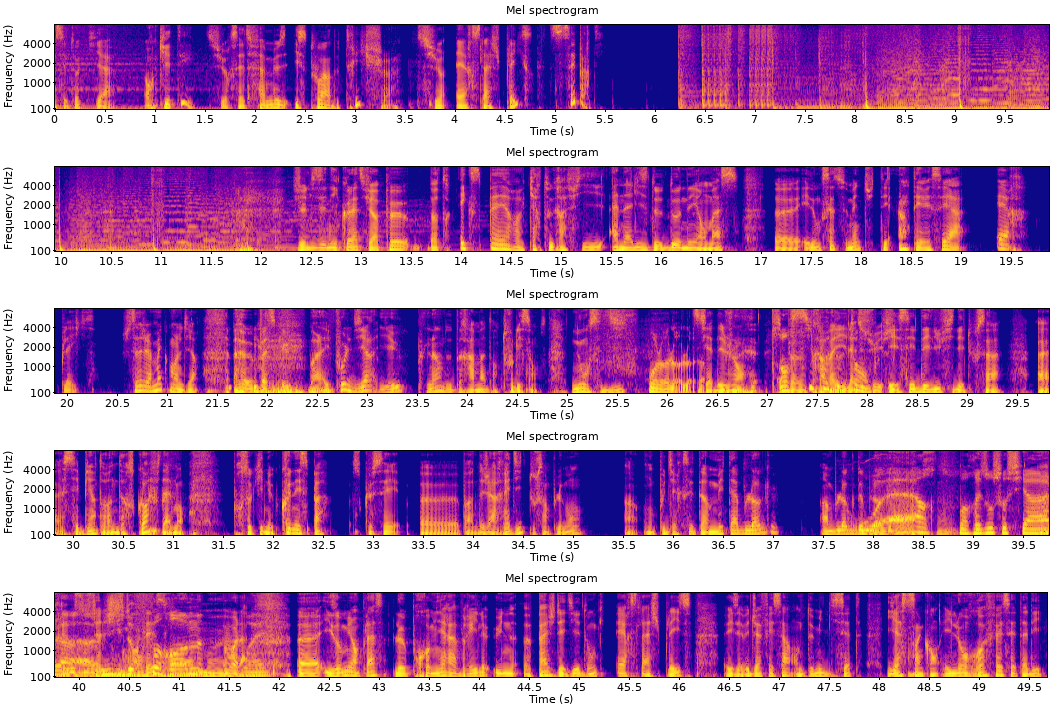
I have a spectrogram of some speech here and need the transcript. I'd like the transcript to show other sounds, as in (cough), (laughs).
C'est toi qui as enquêté sur cette fameuse histoire de triche sur R slash Place. C'est parti. Je disais, Nicolas, tu es un peu notre expert cartographie, analyse de données en masse. Euh, et donc, cette semaine, tu t'es intéressé à AirPlace. Je sais jamais comment le dire. euh, parce que, (laughs) voilà, il faut le dire, il y a eu plein de dramas dans tous les sens. Nous, on s'est dit, Oh là là là. s'il y a des gens (laughs) qui En peuvent si travailler là-dessus et essayer d'élucider tout ça, euh, c'est bien dans Underscore finalement. Pour ceux qui ne connaissent pas ce que c'est, euh, ben, déjà Reddit tout simplement, hein, on peut dire que c'est un métablog, un blog de blog. Ouais, bon, réseau social, Un réseau social euh, liste de. Ouais. Voilà. Ouais. Euh, ils ont mis en place le 1er avril une page dédiée, donc r slash place. Ils avaient déjà fait ça en 2017, il y a 5 ans, et ils l'ont refait cette année.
